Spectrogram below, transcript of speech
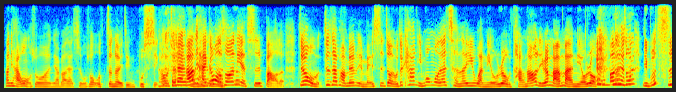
然后你还问我说你要不要再吃？我说我真的已经不行了。然后我就在，然后你还跟我说你也吃饱了，结果我就在旁边也没事做，我就看到你默默在盛了一碗牛肉汤，然后。里面满满牛肉，然后就说：“你不是吃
